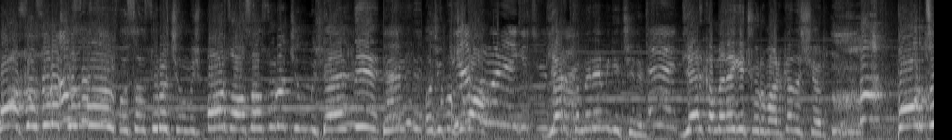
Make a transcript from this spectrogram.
Aa, asansör açılmış. Asansör açılmış. Bartu asansör açılmış. Geldi. Geldi. Acaba Diğer acaba kameraya geçelim. Diğer ben. kameraya mı geçelim? Evet. Diğer kameraya geçiyorum arkadaşlar. Bartu!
